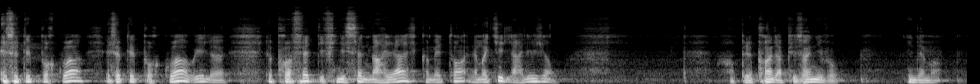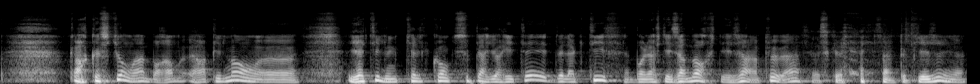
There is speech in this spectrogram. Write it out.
Et c'est peut-être pourquoi, et c'est pourquoi, oui, le, prophète définissait le mariage comme étant la moitié de la religion. On peut le prendre à plusieurs niveaux, évidemment. Alors, question, hein, rapidement, euh, y a-t-il une quelconque supériorité de l'actif? Bon, là, je désamorce déjà un peu, hein, parce que c'est un peu piégé. Hein.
